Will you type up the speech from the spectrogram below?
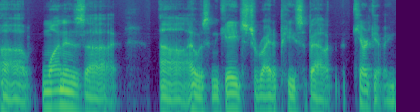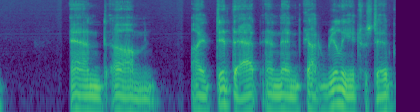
Uh, one is uh, uh I was engaged to write a piece about caregiving, and um, I did that, and then got really interested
